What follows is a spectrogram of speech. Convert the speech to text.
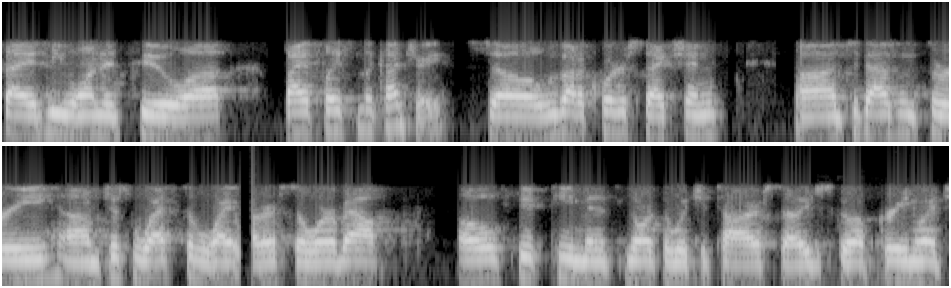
decided he wanted to uh, buy a place in the country. So we bought a quarter section uh, in 2003, um, just west of Whitewater. So we're about oh 15 minutes north of Wichita or so. You just go up Greenwich,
